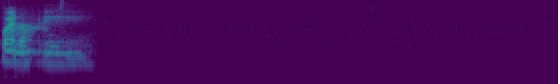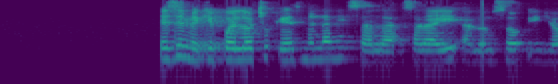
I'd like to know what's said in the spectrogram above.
bueno. Eh, Es de mi equipo el 8, que es Melanie, Saraí, Alonso y yo.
